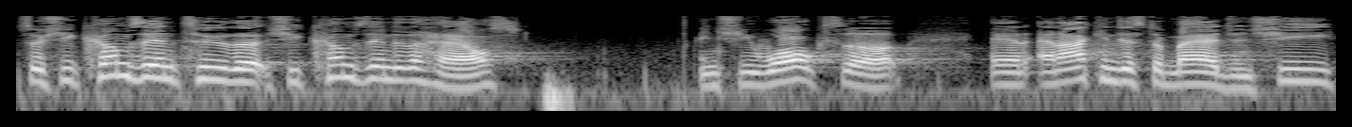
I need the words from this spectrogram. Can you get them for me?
So she comes into the, she comes into the house and she walks up and, and I can just imagine she,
